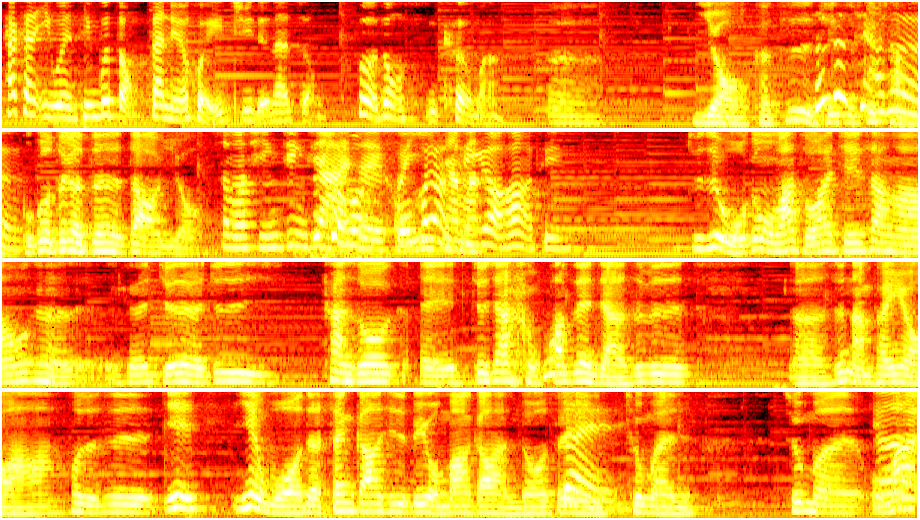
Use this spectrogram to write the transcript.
他可能以为你听不懂，但你会回一句的那种，会有这种时刻吗？呃，有，可是其实不假的长。不过这个真的倒有，什么情境？下还可以回一下吗？好想听哦，好想听。就是我跟我妈走在街上啊，我可能可能觉得就是看说，诶、就像我妈之前讲的，是不是呃是男朋友啊，或者是因为因为我的身高其实比我妈高很多，所以对出门出门我有妈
